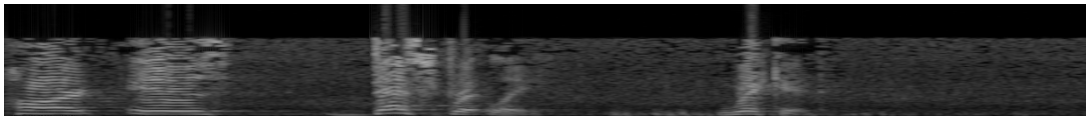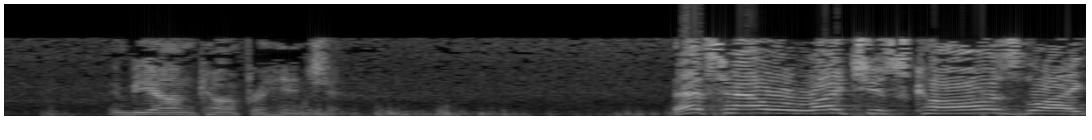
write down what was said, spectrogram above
heart is desperately wicked and beyond comprehension. That's how a righteous cause like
